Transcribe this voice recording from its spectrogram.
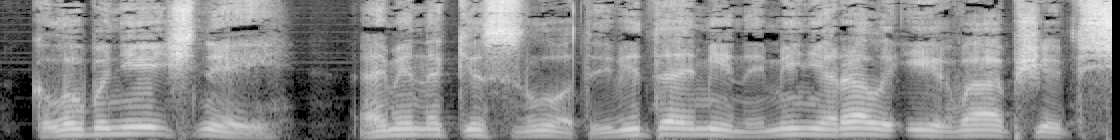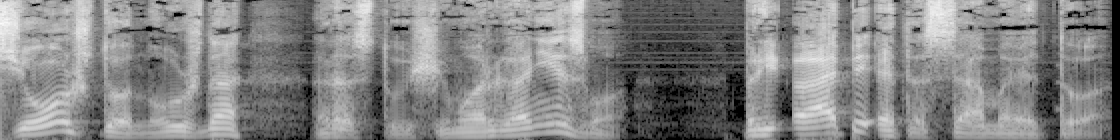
— «клубничный, аминокислоты, витамины, минералы и вообще все, что нужно растущему организму. При апе это самое то.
